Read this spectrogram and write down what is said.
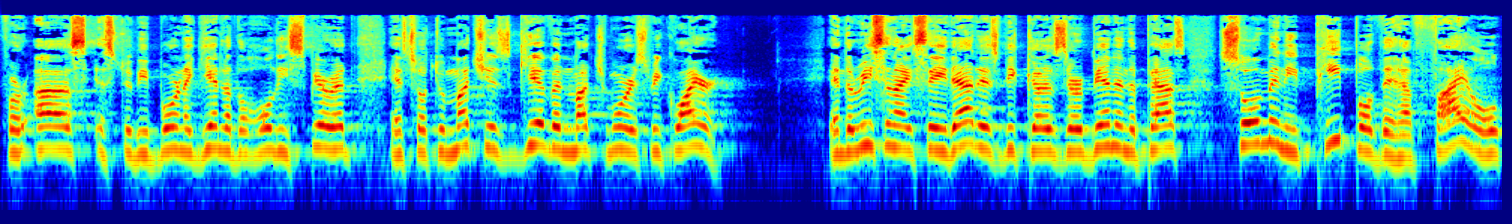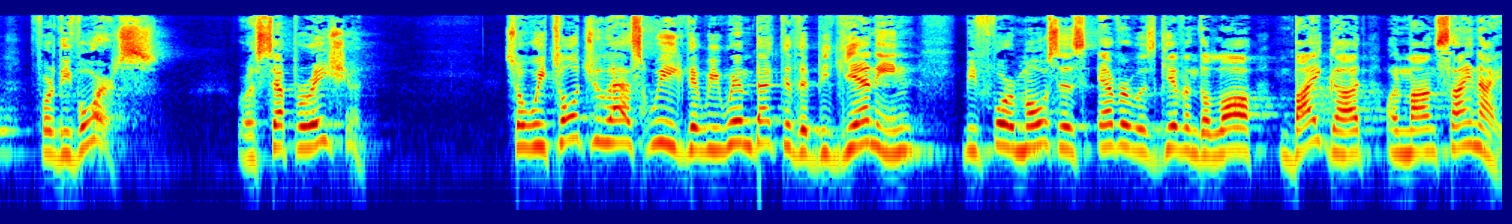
for us is to be born again of the Holy Spirit, and so too much is given, much more is required. And the reason I say that is because there have been in the past so many people that have filed for divorce or separation. So we told you last week that we went back to the beginning before Moses ever was given the law by God on Mount Sinai.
